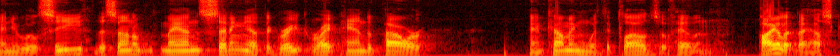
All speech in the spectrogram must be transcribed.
and you will see the Son of Man sitting at the great right hand of power and coming with the clouds of heaven. Pilate asked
